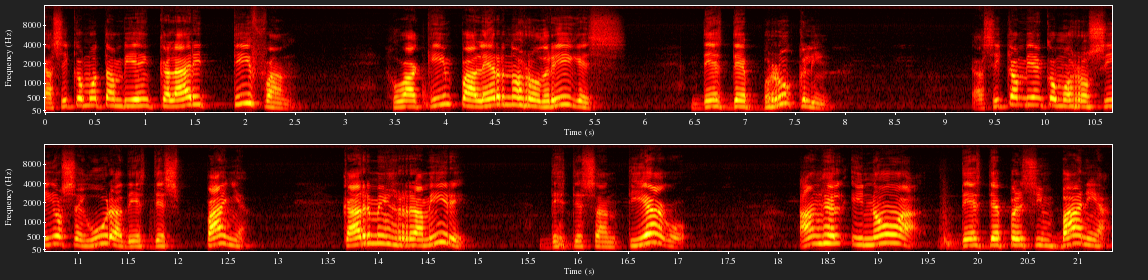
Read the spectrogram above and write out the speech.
así como también Clary Tifan, Joaquín Palerno Rodríguez, desde Brooklyn, así también como Rocío Segura, desde España, Carmen Ramírez, desde Santiago, Ángel Hinoa, desde Pensilvania.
